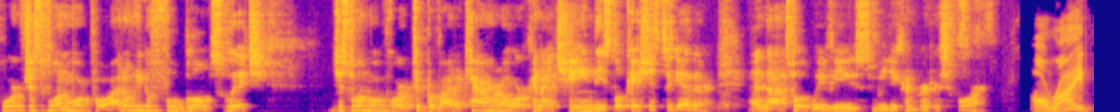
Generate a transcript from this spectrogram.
port? Just one more port. I don't need a full blown switch just one more port to provide a camera or can I chain these locations together? And that's what we've used media converters for. All right.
